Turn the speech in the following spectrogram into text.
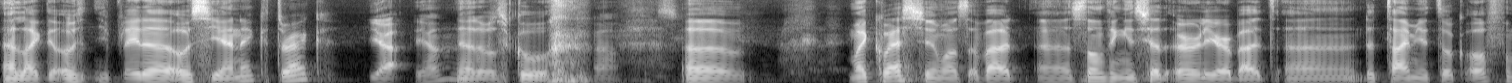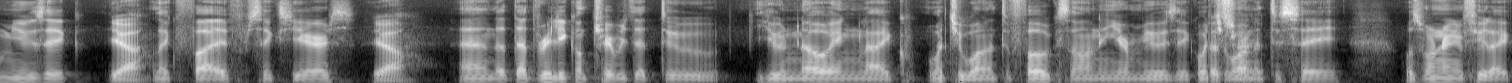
I like the o- you played the Oceanic track. Yeah. Yeah. Yeah, that was cool. Oh, uh, my question was about uh, something you said earlier about uh, the time you took off from music, yeah. like five or six years, Yeah. and that that really contributed to you knowing like what you wanted to focus on in your music, what That's you wanted to say. Was wondering if you like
